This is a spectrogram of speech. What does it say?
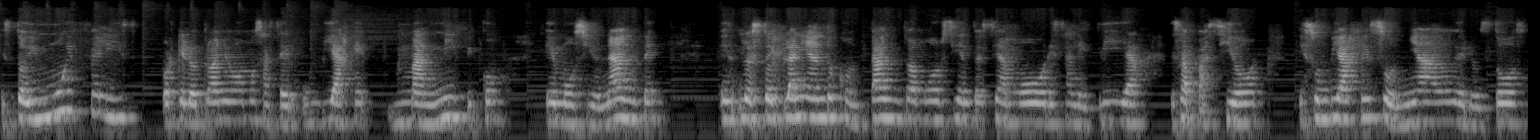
estoy muy feliz porque el otro año vamos a hacer un viaje magnífico, emocionante, eh, lo estoy planeando con tanto amor, siento ese amor, esa alegría, esa pasión, es un viaje soñado de los dos,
